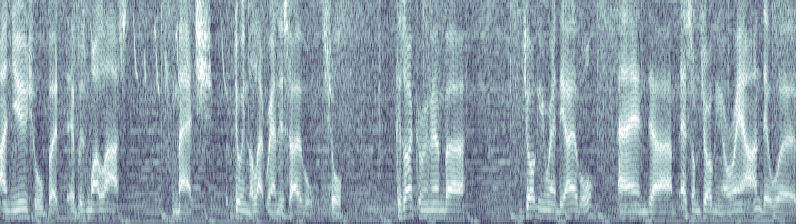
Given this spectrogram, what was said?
unusual, but it was my last match doing the lap round this oval. Sure. Because I can remember jogging around the oval, and um, as I'm jogging around, there were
